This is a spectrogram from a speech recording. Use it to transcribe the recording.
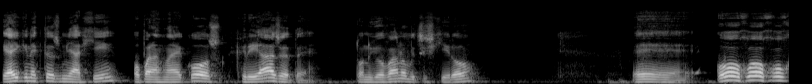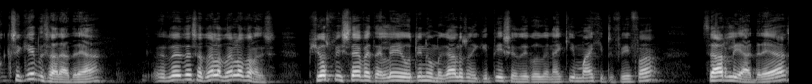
Έγινε χτε μια αρχή. Ο Παναθηναϊκός χρειάζεται τον Γιωβάνοβιτς ισχυρό. Ε, όχι, όχι, όχι, ξεκέρδισα ρε Αντρέα. Ε, δεν δε, το, έλα, έλα εδώ να δεις. Ποιος πιστεύετε, λέει, ότι είναι ο μεγάλος νικητής στην οικογενειακή μάχη του FIFA, Τσάρλι Αντρέα.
